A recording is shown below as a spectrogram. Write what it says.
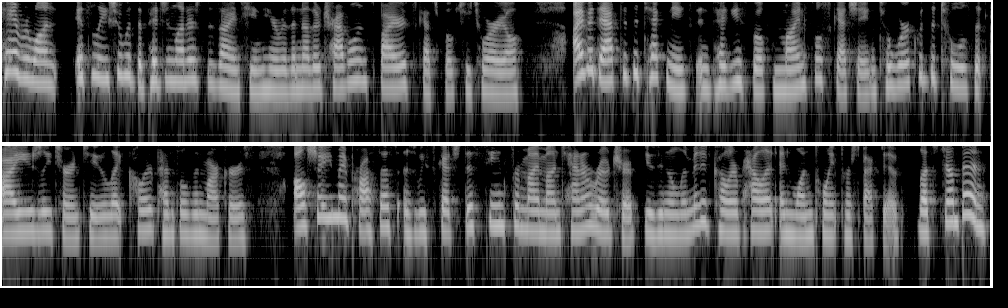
Hey everyone, it's Alicia with the Pigeon Letters design team here with another travel inspired sketchbook tutorial. I've adapted the techniques in Peggy's book Mindful Sketching to work with the tools that I usually turn to, like colored pencils and markers. I'll show you my process as we sketch this scene from my Montana road trip using a limited color palette and one point perspective. Let's jump in!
